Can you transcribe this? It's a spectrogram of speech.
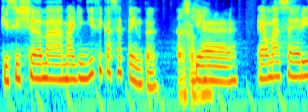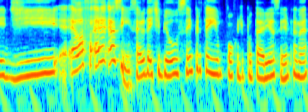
que se chama Magnífica 70. Essa que não. é É uma série de. Ela é, é assim, série da HBO sempre tem um pouco de putaria, sempre, né?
